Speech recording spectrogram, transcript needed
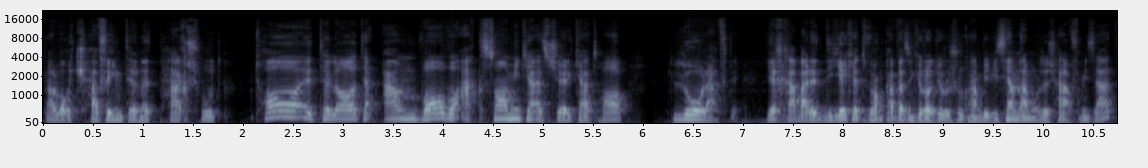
در واقع کف اینترنت پخش بود تا اطلاعات انواع و اقسامی که از شرکت ها لو رفته. یه خبر دیگه که اتفاقا قبل از اینکه رادیو رو شروع کنم بی بی سی هم در موردش حرف می‌زد.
